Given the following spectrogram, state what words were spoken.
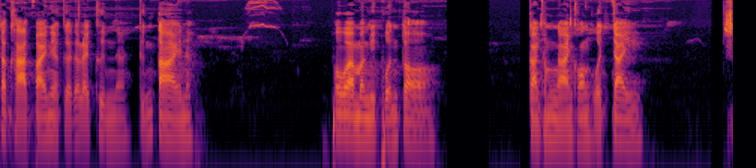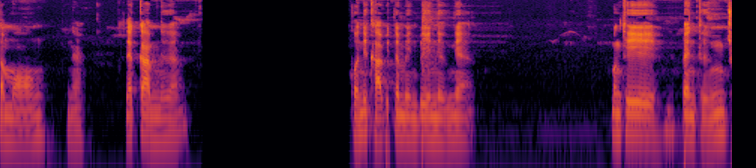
ถ้าขาดไปเนี่ยเกิดอะไรขึ้นนะถึงตายนะ เพราะว่ามันมีผลต่อ การทำงานของหัวใจ สมองนะและกล้ามเนื้อ คนที่ขาดวิตามิน B1 เนี่ย บางทีเป็นถึงโช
